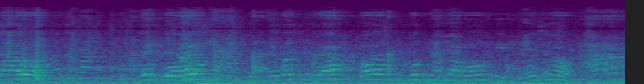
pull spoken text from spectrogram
Parou. Depois, depois ficar, qual é o movimento da mão aqui? Hoje não.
